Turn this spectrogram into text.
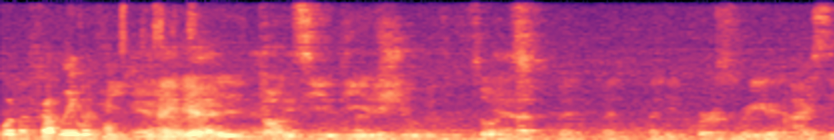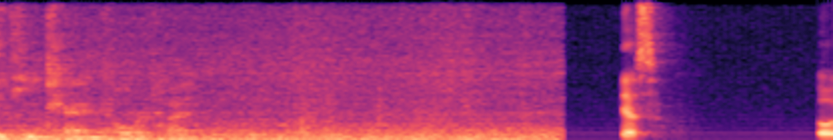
Or But- probably we but can the- disagree. I don't see the issue with it. So Yeah, it's, but, but, but the first reason ICT change over time. yes. So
